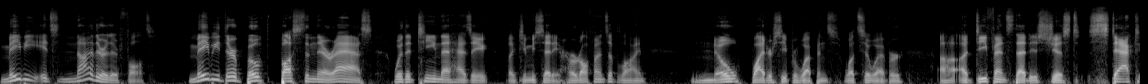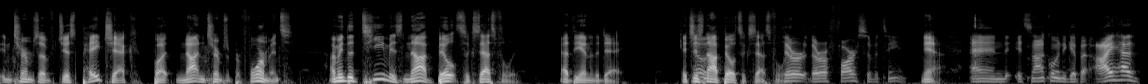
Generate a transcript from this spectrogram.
Maybe it's neither of their faults. Maybe they're both busting their ass with a team that has a, like Jimmy said, a hurt offensive line, no wide receiver weapons whatsoever, uh, a defense that is just stacked in terms of just paycheck, but not in terms of performance. I mean, the team is not built successfully at the end of the day. It's just No, not built successfully. They're they're a farce of a team. Yeah. and it's not going to get better. I have,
